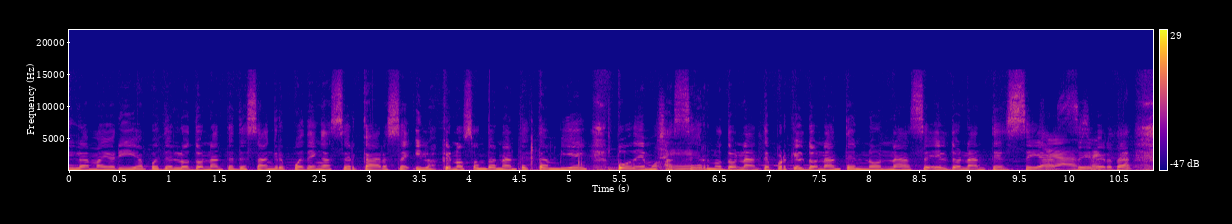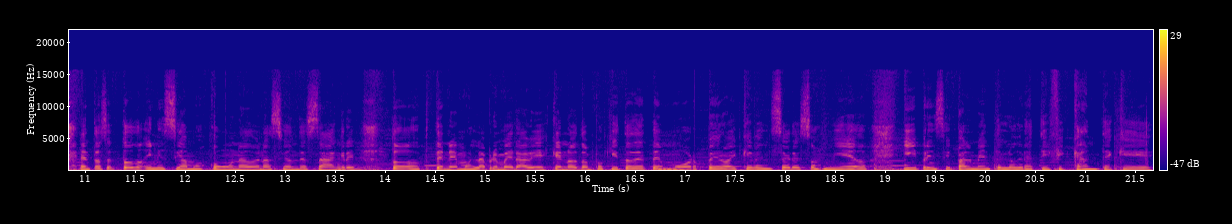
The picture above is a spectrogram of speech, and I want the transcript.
la mayoría pues, de los donantes de sangre pueden acercarse y los que no son donantes también podemos hacernos donantes, porque el donante no nace, el donante se, hace, ¿verdad? Entonces todos iniciamos con una donación de sangre, todos tenemos la primera vez que nos da un poquito de temor, pero hay que vencer esos miedos y principalmente lo gratificante que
